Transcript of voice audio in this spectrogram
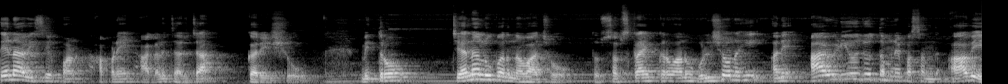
તેના વિશે પણ આપણે આગળ ચર્ચા કરીશું. મિત્રો, ચેનલ ઉપર નવા છો તો સબસ્ક્રાઈબ કરવાનું ભૂલશો નહીં અને આ વીડિયો જો તમને પસંદ આવે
